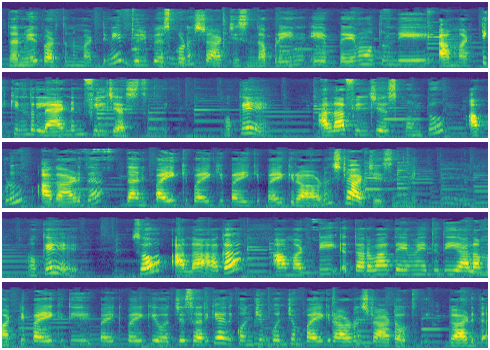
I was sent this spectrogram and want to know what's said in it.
దాని మీద పడుతున్న మట్టిని దులిపేసుకోవడం స్టార్ట్ చేసింది. అప్పుడు ఏం ఏమవుతుంది? ఆ మట్టి కింద ల్యాండ్ని ఫిల్ చేస్తుంది. ఓకే? అలా ఫిల్ చేసుకుంటూ అప్పుడు ఆ గాడిద దాని పైకి పైకి పైకి పైకి రావడం స్టార్ట్ చేసింది. ఓకే? సో అలాగా ఆ మట్టి తర్వాత ఏమవుతుంది అలా మట్టి పైకి తీ- పైకి పైకి వచ్చేసరికి అది కొంచెం కొంచెం పైకి రావడం స్టార్ట్ అవుతుంది గాడిద.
